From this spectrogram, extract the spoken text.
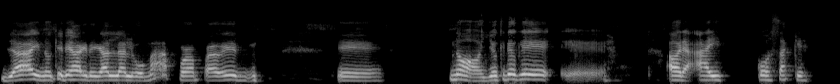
ya, y no quieres agregarle algo más para, ver eh, no, yo creo que eh, ahora hay cosas que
